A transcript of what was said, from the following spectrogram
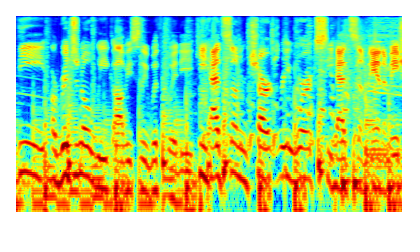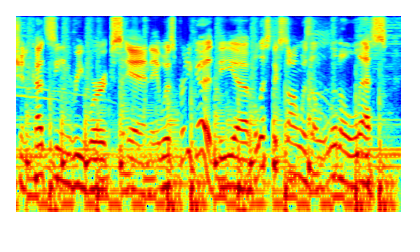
the original week, obviously, with Whitty. He had some chart reworks, he had some animation cutscene reworks, and it was pretty good. The uh, Ballistic song was a little less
